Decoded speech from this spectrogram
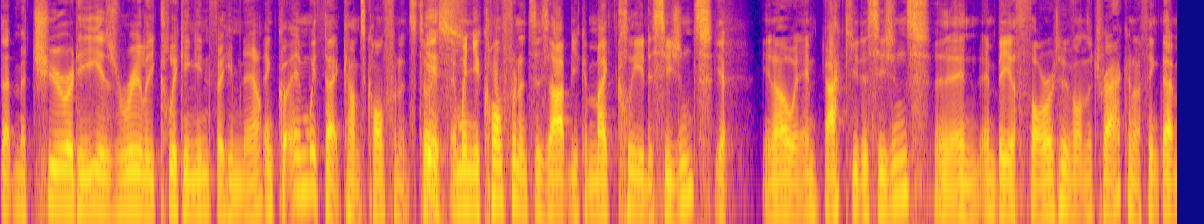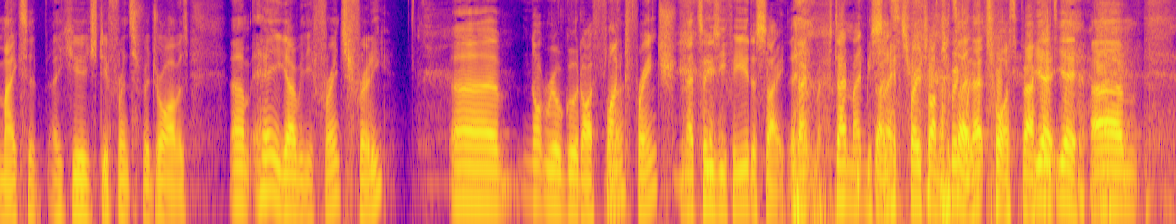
that maturity is really clicking in for him now. And, co- and with that comes confidence too. Yes. And when your confidence is up, you can make clear decisions. Yep. You know, and back your decisions and, and be authoritative on the track. And I think that makes a, a huge difference for drivers. Um, how you go with your French, Freddie? Uh, not real good. I flunked French, and that's easy for you to say. Don't, don't make me say it three times quickly. say that twice Yeah, yeah. Um,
